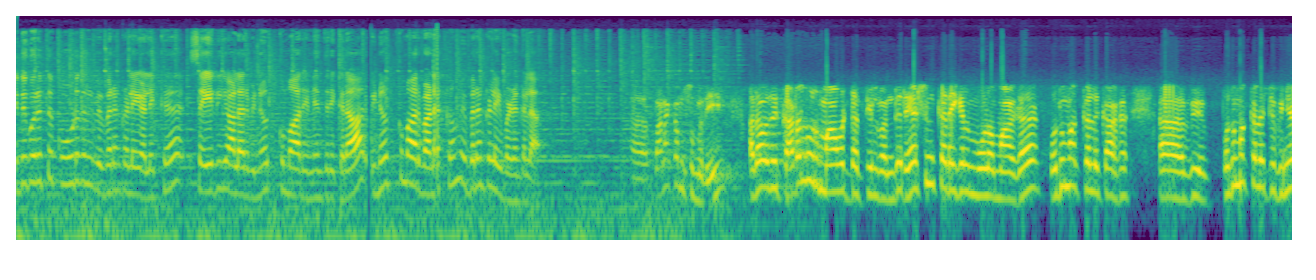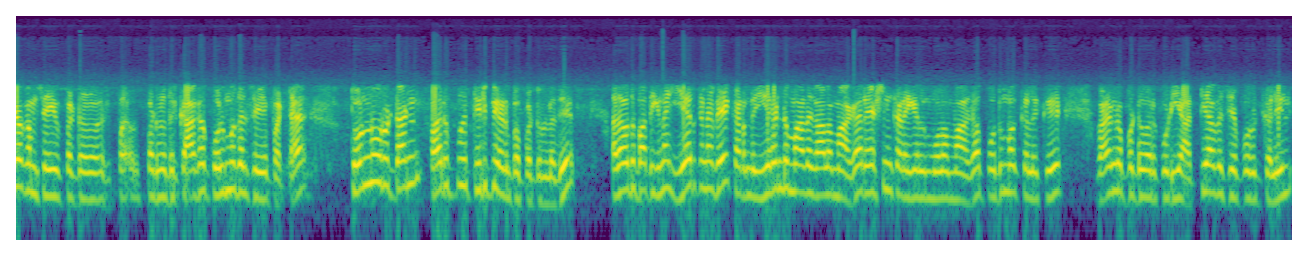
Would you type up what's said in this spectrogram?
இது குறித்து கூடுதல் விவரங்களை அளிக்க செய்தியாளர் வினோத்குமார் இணைந்திருக்கிறார். வினோத்குமார் வணக்கம். விவரங்களை வழங்கலாம். வணக்கம் சுமதி. அதாவது கடலூர் மாவட்டத்தில் வந்து ரேஷன் கடைகள் மூலமாக பொதுமக்களுக்காக வி- பொதுமக்களுக்கு விநியோகம் செய்யப்பட்டு படுவதற்காக கொள்முதல் செய்யப்பட்ட தொண்ணூறு டன் பருப்பு திருப்பி அனுப்பப்பட்டுள்ளது. அதாவது பாத்தீங்கன்னா ஏற்கனவே கடந்த இரண்டு மாத காலமாக ரேஷன் கடைகள் மூலமாக பொதுமக்களுக்கு வழங்கப்பட்டு வரக்கூடிய அத்தியாவசிய பொருட்களில்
